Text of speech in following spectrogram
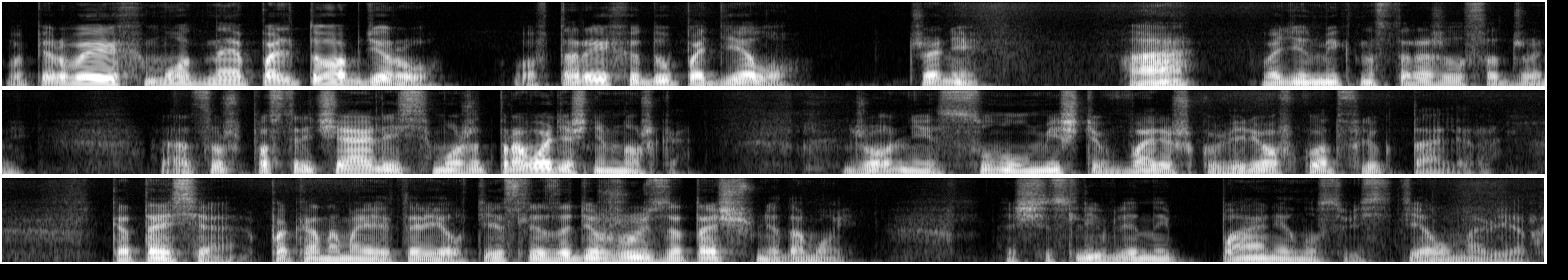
Во-первых, модное пальто обдеру. Во-вторых, иду по делу. Джонни. А? В один миг насторожился Джонни. Раз уж повстречались, может, проводишь немножко? Джонни сунул Мишке в варежку веревку от флюкталера. Катайся, пока на моей тарелке. Если задержусь, затащишь мне домой. Осчастливленный Панин усвистел наверх.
